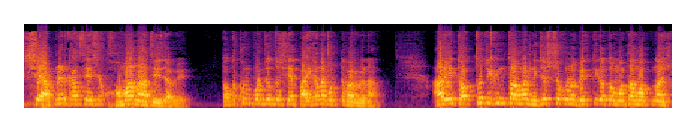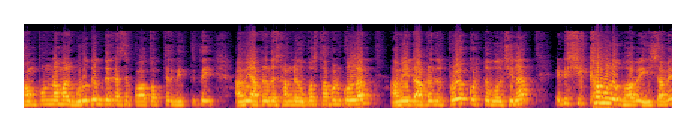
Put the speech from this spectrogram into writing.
সে আপনার কাছে এসে ক্ষমা না চেয়ে যাবে, ততক্ষণ পর্যন্ত সে পায়খানা করতে পারবে না। আর এই তথ্যটি কিন্তু আমার নিজস্ব কোনো ব্যক্তিগত মতামত নয়। সম্পূর্ণ আমার গুরুদেবদের কাছে পাওয়া তথ্যের ভিত্তিতেই আমি আপনাদের সামনে উপস্থাপন করলাম। আমি এটা আপনাদের প্রয়োগ করতে বলছি না। এটি শিক্ষামূলক ভাবে হিসাবে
